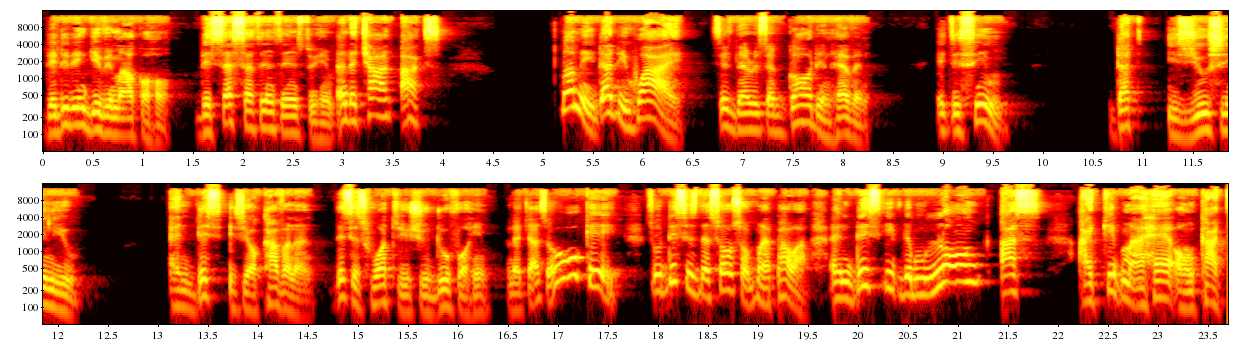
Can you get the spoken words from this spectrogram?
They didn't give him alcohol. They said certain things to him. And the child asks, Mommy, Daddy, why? He says, there is a God in heaven. It is him that is using you. And this is your covenant. This is what you should do for him. And the child said, oh, okay. So this is the source of my power. And this, if the long as I keep my hair uncut,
